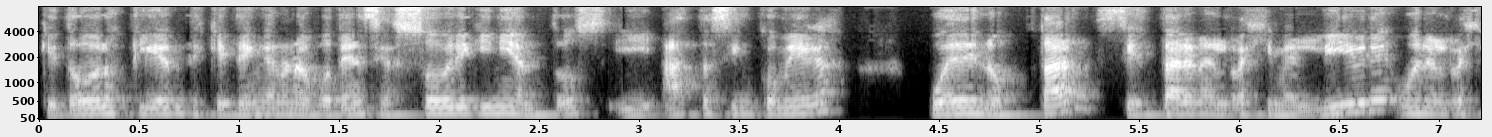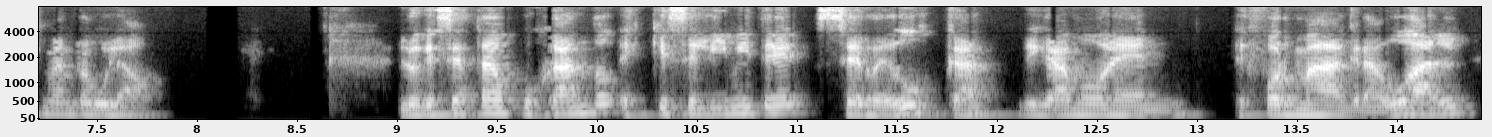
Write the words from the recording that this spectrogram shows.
que todos los clientes que tengan una potencia sobre 500 y hasta 5 megas pueden optar si estar en el régimen libre o en el régimen regulado. Lo que se estado empujando es que ese límite se reduzca, digamos, en, de forma gradual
